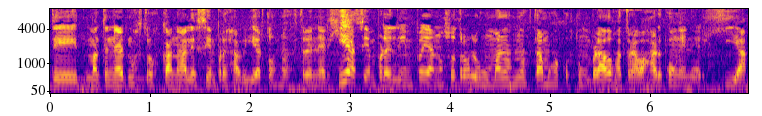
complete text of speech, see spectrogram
de mantener nuestros canales siempre abiertos, nuestra energía siempre limpia. Nosotros los humanos no estamos acostumbrados a trabajar con energía,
